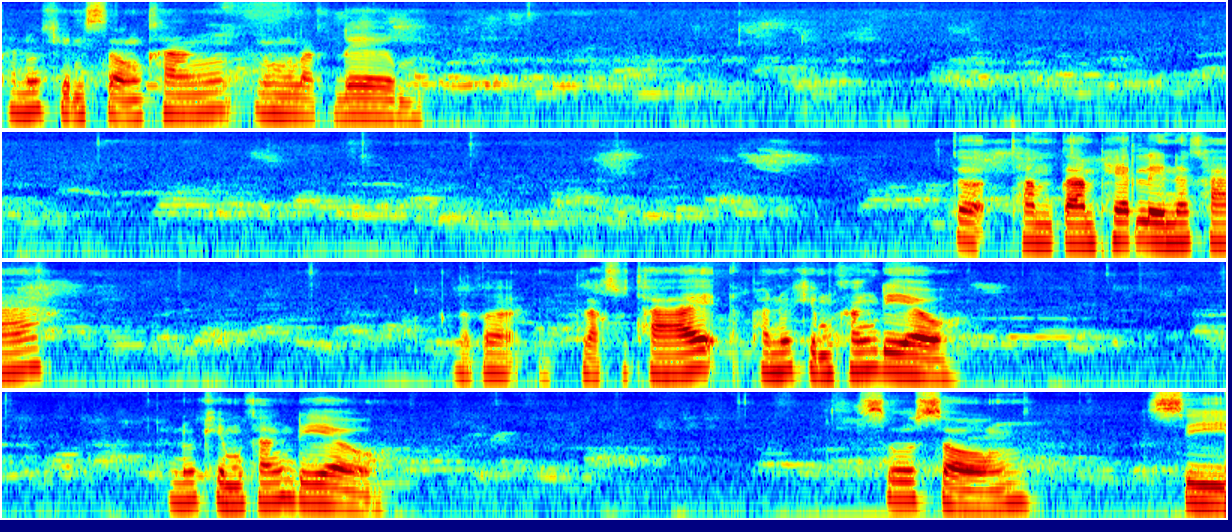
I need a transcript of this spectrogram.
พันนวดเข็มสองครั้งลงหลักเดิม ก็ทำตามแพทเลยนะคะ แล้วก็หลักสุดท้ายพันนวดเข็มครั้งเดียว พันนวดเข็มครั้งเดียว โซ่สองสี่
